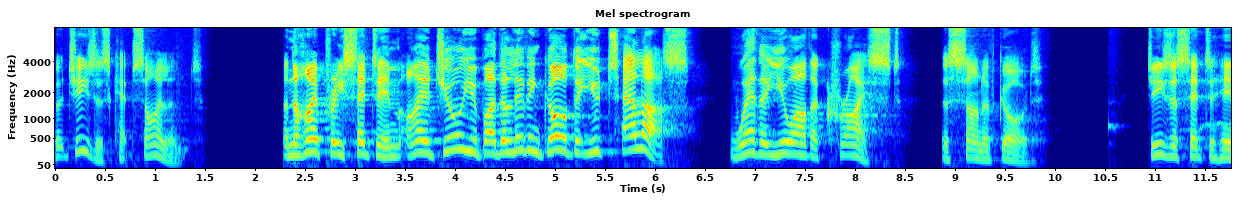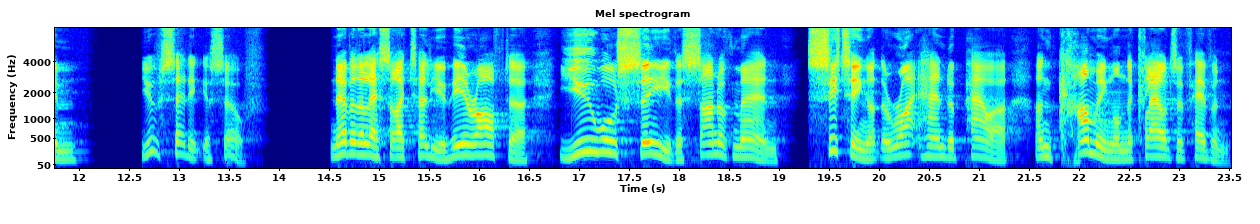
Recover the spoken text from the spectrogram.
But Jesus kept silent. And the high priest said to him, I adjure you by the living God that you tell us whether you are the Christ, the Son of God. Jesus said to him, You've said it yourself. Nevertheless, I tell you, hereafter you will see the Son of Man sitting at the right hand of power and coming on the clouds of heaven.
